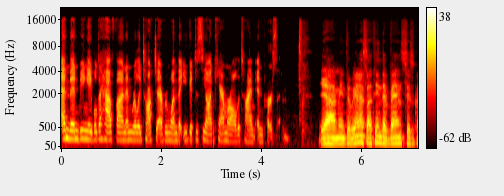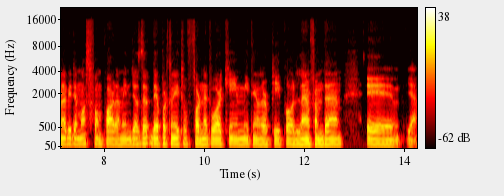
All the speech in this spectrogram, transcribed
and then being able to have fun and really talk to everyone that you get to see on camera all the time in person. Yeah, I mean, to be honest, I think the events is gonna be the most fun part. I mean, just the, the opportunity to for networking, meeting other people, learn from them. Um, yeah,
